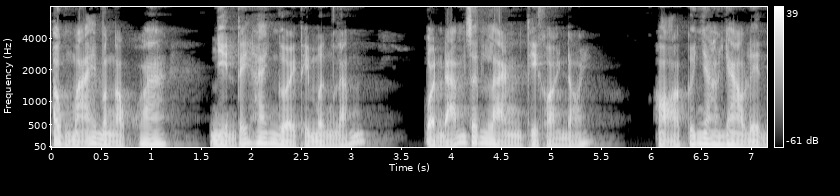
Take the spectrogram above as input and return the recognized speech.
Ông mãi và ngọc hoa nhìn thấy hai người thì mừng lắm. Còn đám dân làng thì khỏi nói. Họ cứ nhao nhào lên.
